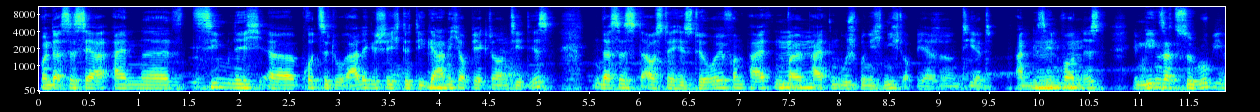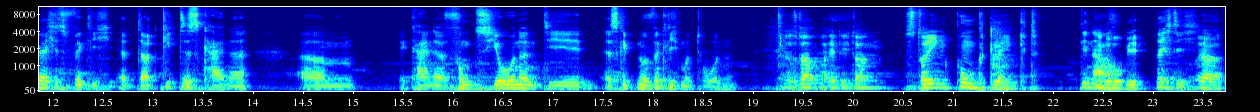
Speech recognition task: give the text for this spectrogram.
Und das ist ja eine ziemlich äh, prozedurale Geschichte, die gar Mhm. nicht objektorientiert ist. Das ist aus der Historie von Python, Mhm. weil Python ursprünglich nicht objektorientiert angesehen Mhm. worden ist. Im Gegensatz zu Ruby, welches wirklich, äh, dort gibt es keine, ähm, keine Funktionen, die, es gibt nur wirklich Methoden. Also da hätte ich dann String Punkt lenkt in Ruby. Richtig. Ja.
